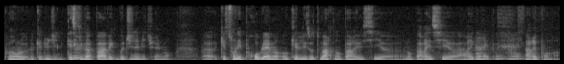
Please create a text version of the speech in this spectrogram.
prenons le, cas du jean, qu'est-ce qui ne va mhm. pas avec votre jean habituellement? Quels sont les problèmes auxquels les autres marques n'ont pas réussi, n'ont pas réussi à, régler, à répondre.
